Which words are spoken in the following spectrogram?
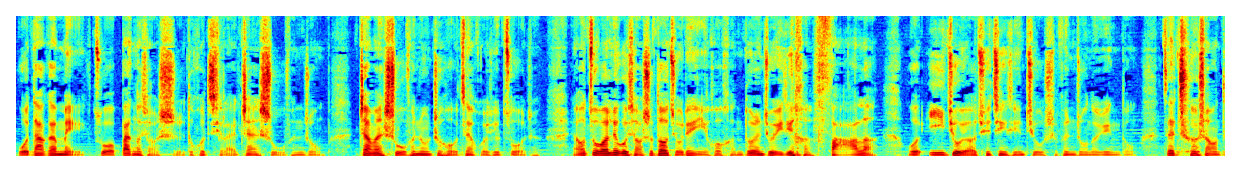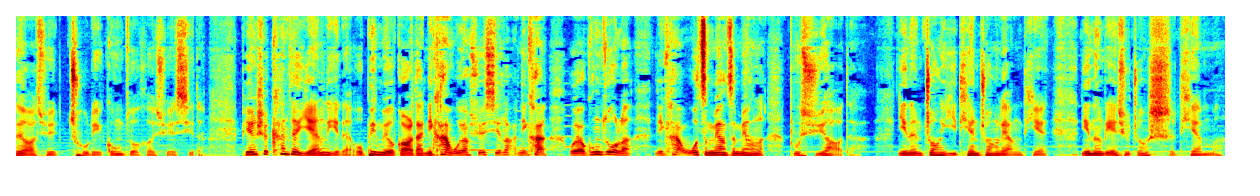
我大概每坐半个小时都会起来站十五分钟，站完十五分钟之后再回去坐着，然后坐完六个小时到酒店以后，很多人就已经很乏了。我依旧要去进行九十分钟的运动，在车上都要去处理工作和学习的，别人是看在眼里的。我并没有告诉他，你看我要学习了，你看我要工作了，你看我怎么样怎么样了，不需要的。你能装一天装两天，你能连续装十天吗？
